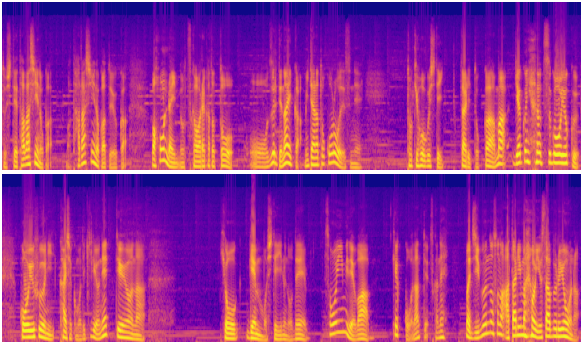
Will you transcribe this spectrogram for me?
として正しいのか、まあ、正しいのかというか、まあ、本来の使われ方とずれてないかみたいなところをですね、解きほぐしていったりとか、まあ逆にあの都合よくこういう風に解釈もできるよねっていうような表現もしているので、そういう意味では結構なんていうんですかね、まあ自分のその当たり前を揺さぶるような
